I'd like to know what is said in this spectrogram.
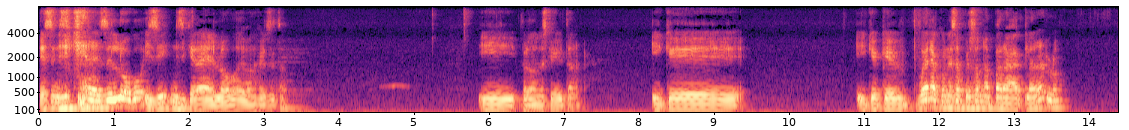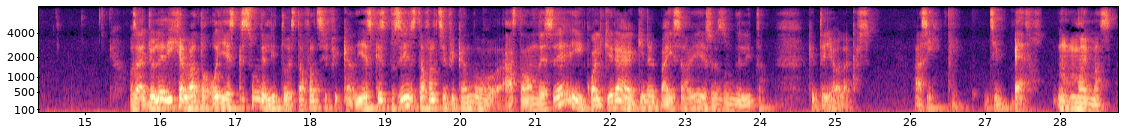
ese ni siquiera es el logo, y sí, ni siquiera el logo de Banjército. Y, perdón, es que gritaron. Y que y que, que fuera con esa persona para aclararlo. O sea, yo le dije al vato, oye, es que es un delito, está falsificando. Y es que, pues sí, está falsificando hasta donde sé y cualquiera aquí en el país sabe, eso es un delito que te lleva a la cárcel. Así, sin pedos, no hay más.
